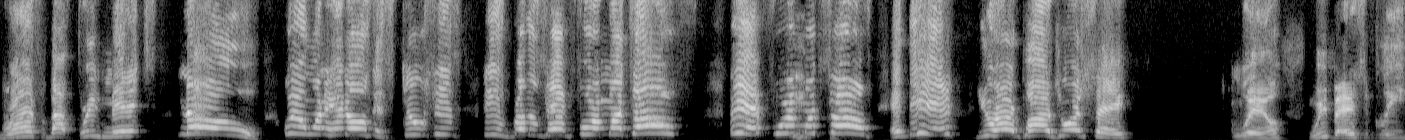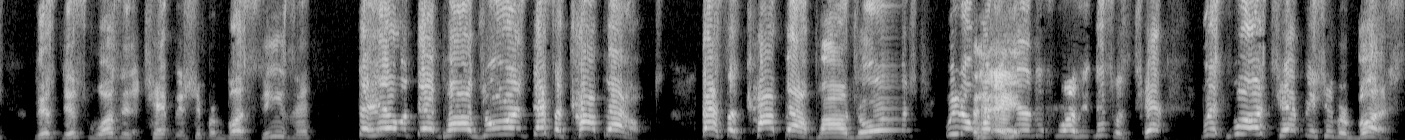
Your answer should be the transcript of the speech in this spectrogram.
run for about three minutes. No, we don't want to hear those excuses. These brothers had four months off. They had four months off. And then you heard Paul George say, well, we basically this this wasn't a championship or bust season. The hell with that, Paul George. That's a cop out. That's a cop out, Paul George. We don't want to hear this wasn't this was champ. This was championship or bust.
